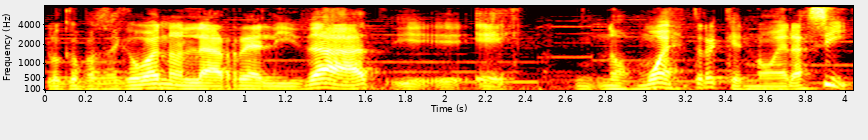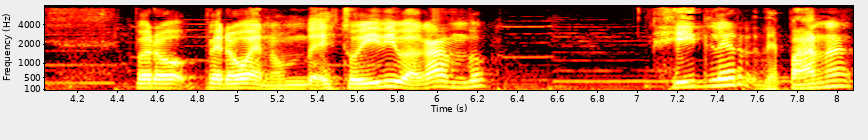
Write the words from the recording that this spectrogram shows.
Lo que pasa es que, bueno, la realidad eh, nos muestra que no era así. Pero, pero bueno, estoy divagando. Hitler, de pana,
